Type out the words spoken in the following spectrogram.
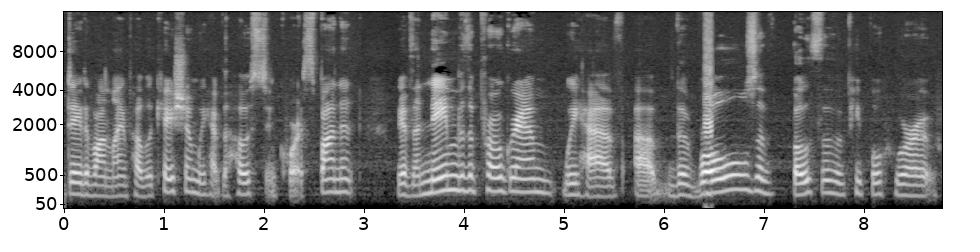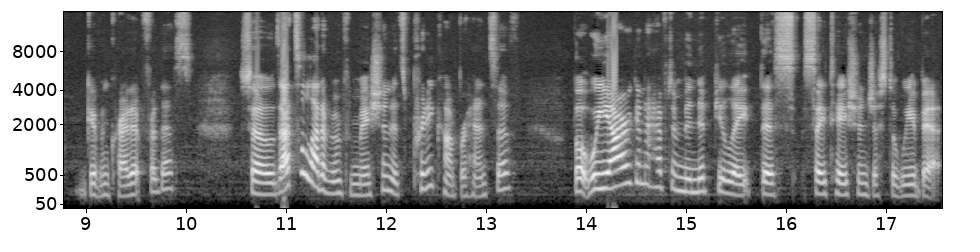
date of online publication, we have the host and correspondent, we have the name of the program. We have uh, the roles of both of the people who are given credit for this. So that's a lot of information. It's pretty comprehensive. But we are going to have to manipulate this citation just a wee bit.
